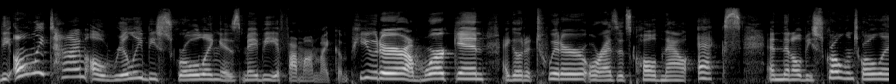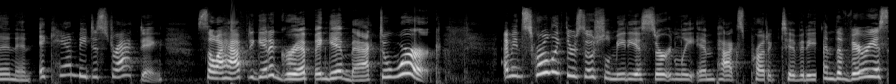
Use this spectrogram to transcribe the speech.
The only time I'll really be scrolling is maybe if I'm on my computer, I'm working, I go to Twitter or as it's called now, X, and then I'll be scrolling, scrolling, and it can be distracting. So I have to get a grip and get back to work. I mean, scrolling through social media certainly impacts productivity, and the various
